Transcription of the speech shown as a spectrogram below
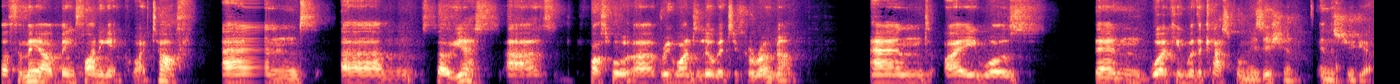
But for me, I've been finding it quite tough. And um, so, yes, uh, fast forward, uh, rewind a little bit to Corona. And I was then working with a classical musician in the studio.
